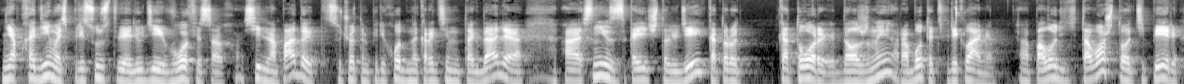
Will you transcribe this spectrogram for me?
необходимость присутствия людей в офисах сильно падает, с учетом перехода на карантин и так далее, а снизится количество людей, которые которые должны работать в рекламе. А по логике того, что теперь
